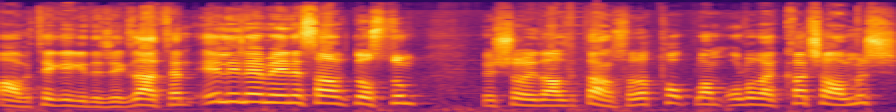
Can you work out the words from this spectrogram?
Abi teke gidecek zaten. Eline emeğine sağlık dostum. Ve şurayı da aldıktan sonra toplam olarak kaç almış?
